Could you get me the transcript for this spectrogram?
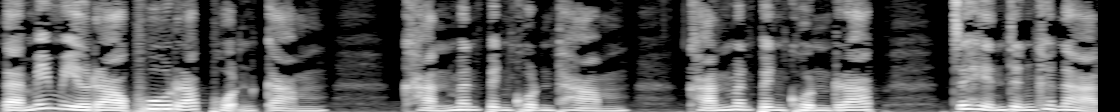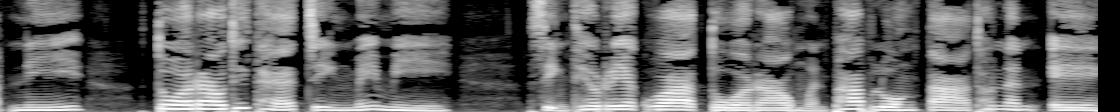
แต่ไม่มีเราผู้รับผลกรรม ขันมันเป็นคนทำขันมันเป็นคนรับ จะเห็นถึงขนาดนี้ ตัวเราที่แท้จริงไม่มี สิ่งที่เรียกว่าตัวเราเหมือนภาพลวงตาเท่านั้นเอง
